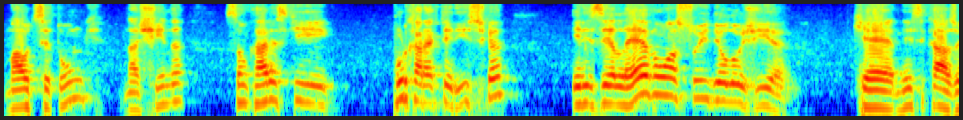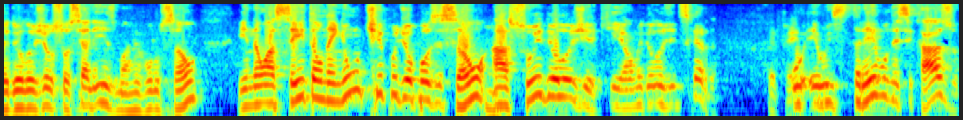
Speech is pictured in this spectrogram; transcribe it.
Mao Tse Tung, na China, são caras que, por característica, eles elevam a sua ideologia, que é, nesse caso, a ideologia, o socialismo, a revolução, e não aceitam nenhum tipo de oposição à sua ideologia, que é uma ideologia de esquerda. O, o extremo nesse caso,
